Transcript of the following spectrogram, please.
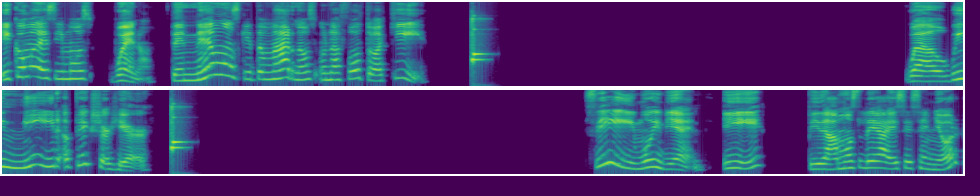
Y como decimos, bueno, tenemos que tomarnos una foto aquí. Well, we need a picture here. Sí, muy bien. ¿Y pidámosle a ese señor?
